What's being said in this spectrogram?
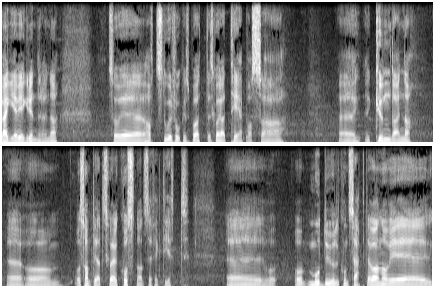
Begge vi er gründerne. Så vi har hatt stor fokus på at det skal være tilpassa eh, kundene. Eh, og, og, samtidig at det skal være kostnadseffektivt. Eh, og, og modulkonseptet var noe vi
